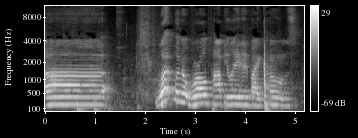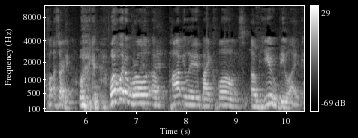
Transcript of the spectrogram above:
Uh, what would a world populated by clones? Sorry. What would a world of populated by clones of you be like?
